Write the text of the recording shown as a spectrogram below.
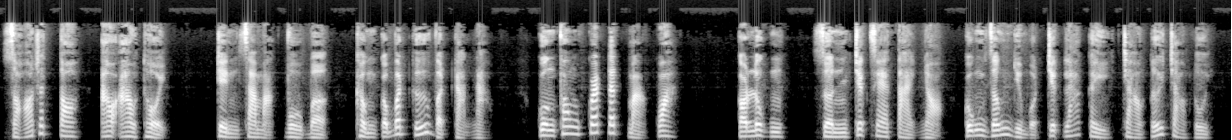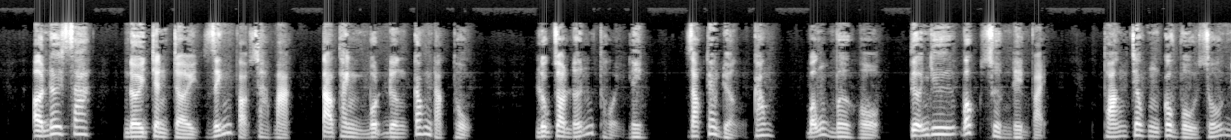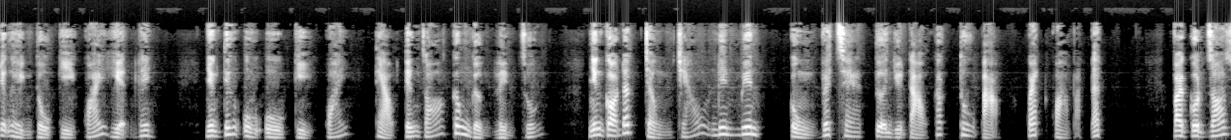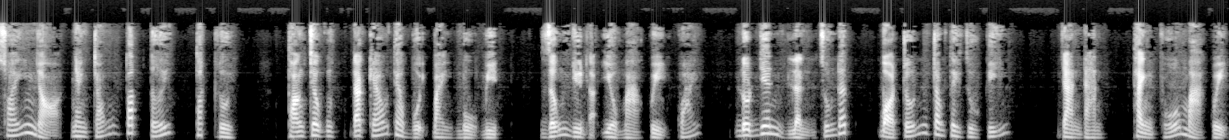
Gió rất to, ao ao thổi. Trên sa mạc vô bờ, không có bất cứ vật cản nào. Cuồng phong quét đất mà qua. Có lúc, sơn chiếc xe tải nhỏ cũng giống như một chiếc lá cây trào tới trào lui. Ở nơi xa, nơi chân trời dính vào sa mạc, tạo thành một đường cong đặc thủ. lục gió lớn thổi lên, dọc theo đường cong, bỗng mơ hồ, tựa như bốc sương lên vậy. Thoáng trông có vô số những hình thù kỳ quái hiện lên, những tiếng ù ù kỳ quái theo tiếng gió không ngừng lên xuống. Những gò đất trồng chéo liên miên cùng vết xe tựa như đào khắc thô bạo quét qua mặt đất. Vài cột gió xoáy nhỏ nhanh chóng toát tới, toát lui. Thoáng trông đã kéo theo bụi bay mù mịt, giống như là yêu mà quỷ quái, đột nhiên lẩn xuống đất, bỏ trốn trong Tây Du Ký. Giàn đàn, thành phố mà quỷ.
